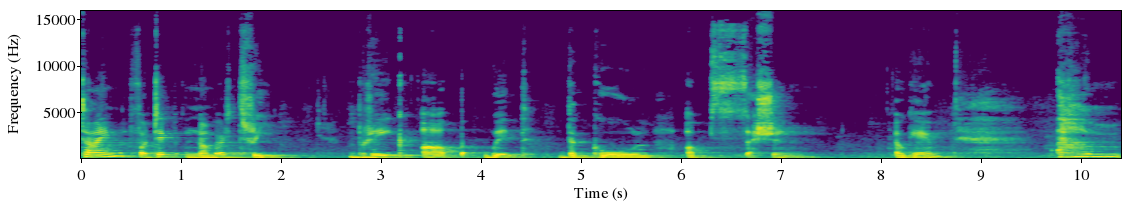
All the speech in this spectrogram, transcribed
Time for tip number 3 break up with the goal obsession. Okay? Um,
